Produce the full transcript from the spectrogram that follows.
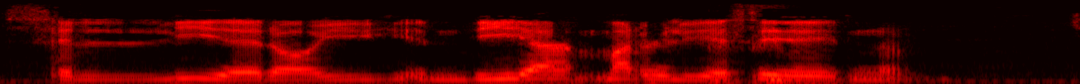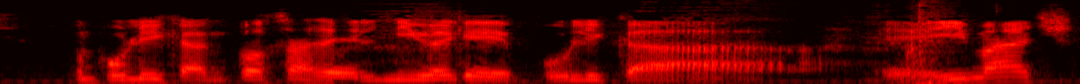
es el líder hoy en día. Marvel y DC no, no publican cosas del nivel que publica eh, Image.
